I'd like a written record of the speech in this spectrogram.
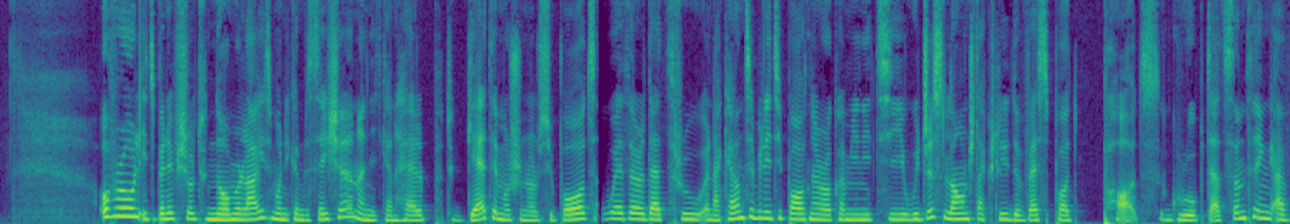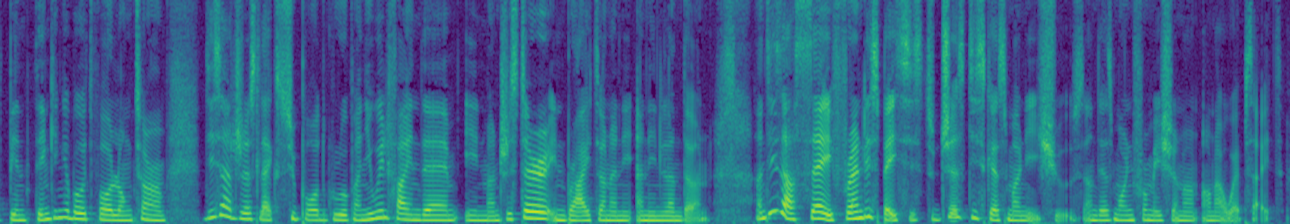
Overall, it's beneficial to normalize money conversation and it can help to get emotional support, whether that through an accountability partner or community. We just launched actually the Vestpod pods group. That's something i've been thinking about for a long term. These are just like support group and you will find them in manchester in brighton and in, and in london. And these are safe friendly spaces to just discuss money issues. And there's more information on, on our website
